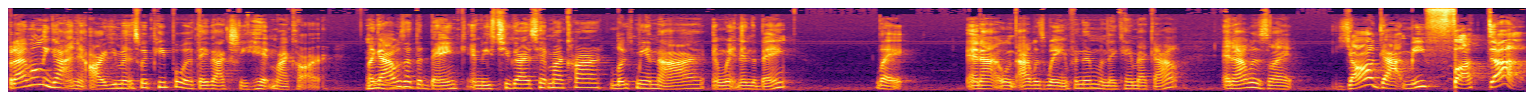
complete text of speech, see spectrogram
But I've only gotten in arguments with people if they've actually hit my car. Like I mm. was at the bank and these two guys hit my car, looked me in the eye, and went in the bank. Like, and I I was waiting for them when they came back out, and I was like, y'all got me fucked up.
